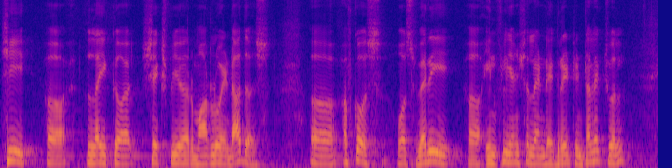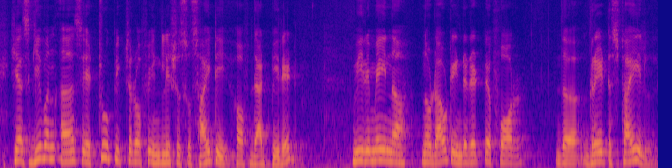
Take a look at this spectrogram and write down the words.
He, uh, like uh, Shakespeare, Marlowe, and others, uh, of course, was very uh, influential and a great intellectual. He has given us a true picture of English society of that period. We remain, uh, no doubt, indebted for the great style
